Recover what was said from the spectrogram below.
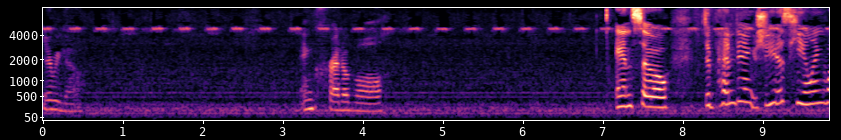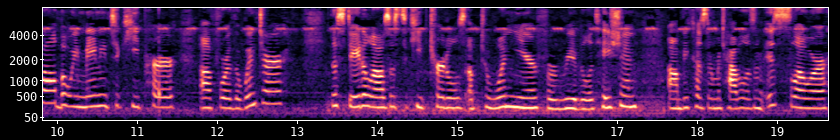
Here we go. Incredible. And so, depending, she is healing well, but we may need to keep her uh, for the winter. The state allows us to keep turtles up to one year for rehabilitation um, because their metabolism is slower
